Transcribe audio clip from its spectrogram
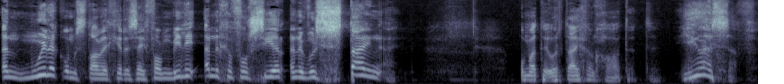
in moeilike omstandighede sy familie ingeforseer in 'n woestyn in omdat hy oortuiging gehad het. Josef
